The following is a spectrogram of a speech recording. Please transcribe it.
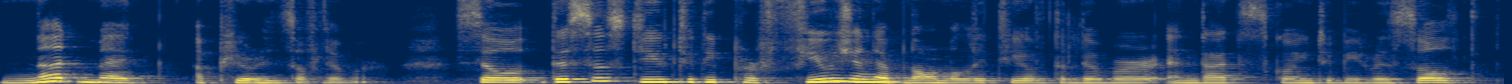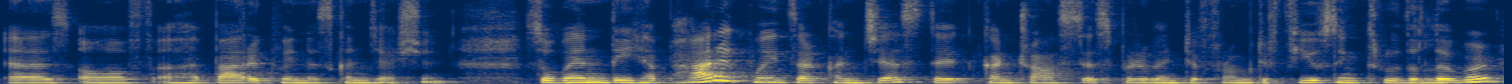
nutmeg appearance of liver. So this is due to the perfusion abnormality of the liver and that's going to be result as of hepatic venous congestion. So when the hepatic veins are congested, contrast is prevented from diffusing through the liver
